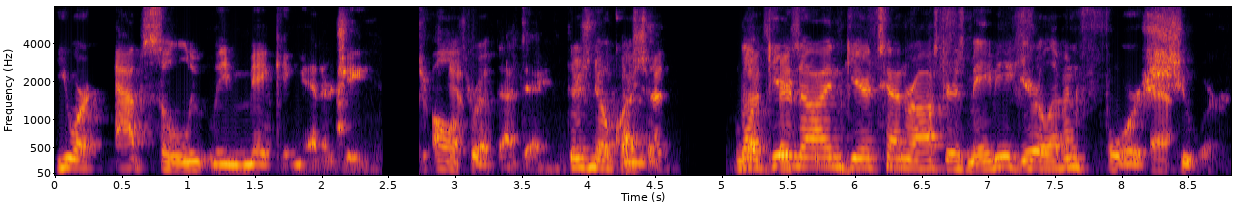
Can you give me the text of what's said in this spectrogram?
You are absolutely making energy all Yeah. throughout that day. There's no question. that- Look, gear nine, gear ten rosters, maybe gear eleven for Yeah. sure.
